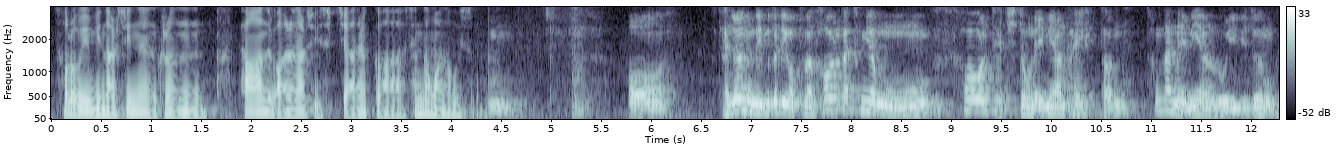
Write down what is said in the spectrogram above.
서로 윈윈할 수 있는 그런 방안을 마련할 수 있을지 않을까 생각만 하고 있습니다. 음. 어, 대전은 리모델링 없지만 서울 같은 경우 서울 대치동 레미안 하이스턴, 성남 레미안 로이비 등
